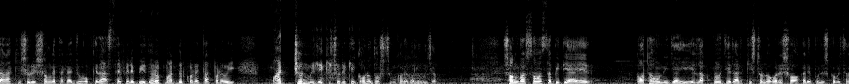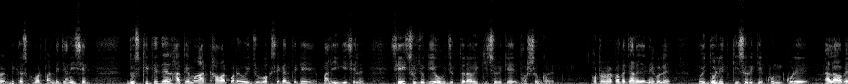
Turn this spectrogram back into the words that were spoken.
তারা কিশোরীর সঙ্গে থাকা যুবককে রাস্তায় ফেলে বেধড়ক মারধর করে, তারপরে ওই পাঁচজন মিলে কিশোরীকে গণধর্ষণ করে বলে অভিযোগ। সংবাদ সংস্থা পিটিআইয়ের কথা অনুযায়ী লখনৌ জেলার কৃষ্ণনগরের সহকারী পুলিশ কমিশনার বিকাশ কুমার পাণ্ডে জানিয়েছেন, দুষ্কৃতীদের হাতে মার খাওয়ার পরে ওই যুবক সেখান থেকে পালিয়ে গিয়েছিলেন। সেই সুযোগে অভিযুক্তরা ওই কিশোরীকে ধর্ষণ করেন। ঘটনার কথা জানাজানি হলে ওই দলিত কিশোরীকে খুন করে ফেলা হবে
